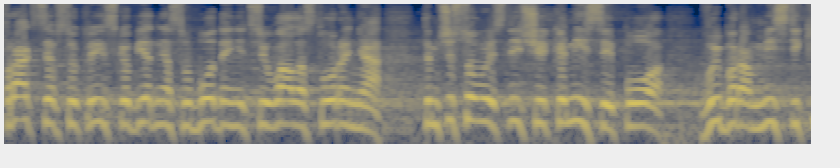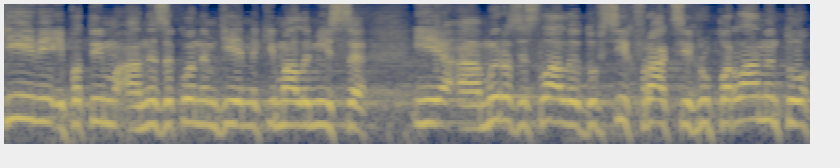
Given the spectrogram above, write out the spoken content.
фракція Всеукраїнського об'єднання «Свобода» ініціювала створення тимчасової слідчої комісії по виборам в місті Києві і по тим незаконним діям, які мали місце. І ми розіслали до всіх фракцій груп парламенту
